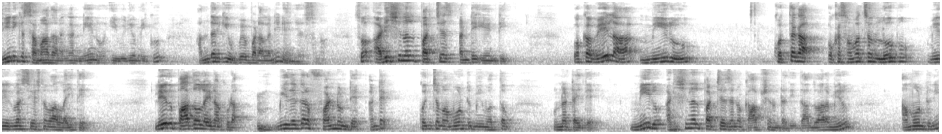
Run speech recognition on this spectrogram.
దీనికి సమాధానంగా నేను ఈ వీడియో మీకు అందరికీ ఉపయోగపడాలని నేను చేస్తున్నాను సో అడిషనల్ పర్చేస్ అంటే ఏంటి? ఒకవేళ మీరు కొత్తగా ఒక సంవత్సరం లోపు మీరు ఇన్వెస్ట్ చేసిన వాళ్ళు అయితే లేదు పాతోళ్ళైనా కూడా మీ దగ్గర ఫండ్ ఉంటే అంటే కొంచెం అమౌంట్ మీ మొత్తం ఉన్నట్టయితే మీరు అడిషనల్ పర్చేజ్ అనే ఒక ఆప్షన్ ఉంటుంది. దాని ద్వారా మీరు అమౌంట్ని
